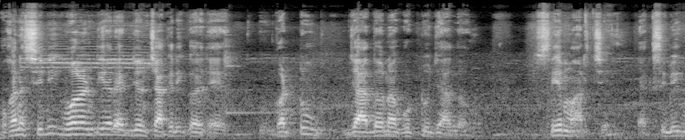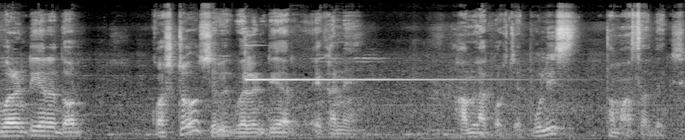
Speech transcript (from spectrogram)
ওখানে সিভিক ভলেন্টিয়ার একজন চাকরি করেছে গট্টু যাদব না গুট্টু যাদব, সে মারছে। এক সিভিক ভলেন্টিয়ারের দর কষ্ট সিভিক ভলেন্টিয়ার এখানে হামলা করছে। পুলিশ তামাশা দেখছে।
